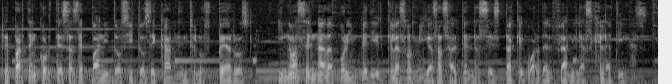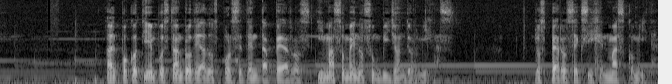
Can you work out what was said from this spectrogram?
Reparten cortezas de pan y trocitos de carne entre los perros y no hacen nada por impedir que las hormigas asalten la cesta que guarda el flan y las gelatinas. Al poco tiempo están rodeados por 70 perros y más o menos un billón de hormigas. Los perros exigen más comida.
